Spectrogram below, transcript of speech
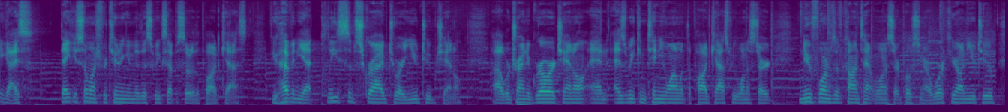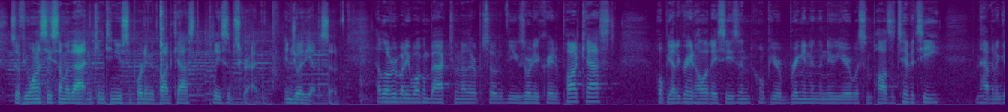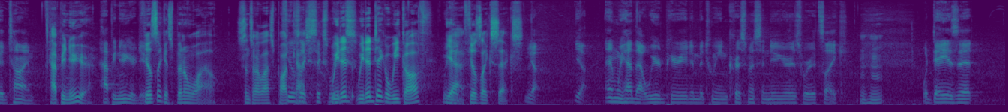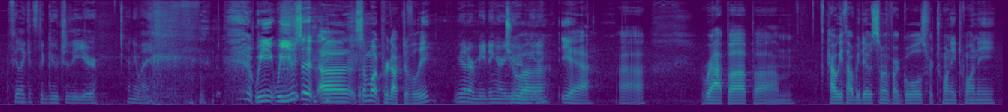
Hey guys, thank you so much for tuning into this week's episode of the podcast. If you haven't yet, please subscribe to our YouTube channel. Uh, we're trying to grow our channel, and as we continue on with the podcast, we want to start new forms of content. We want to start posting our work here on YouTube. So if you want to see some of that and continue supporting the podcast, please subscribe. Enjoy the episode. Hello, everybody. Welcome back to another episode of the Exordia Creative Podcast. Hope you had a great holiday season. Hope you're bringing in the new year with some positivity and having a good time. Happy New Year. Happy New Year, dude. Feels like it's been a while since our last podcast. Feels like six We did we did take a week off. We yeah, did. it feels like six. Yeah, yeah. And we had that weird period in between Christmas and New Year's where it's like, hmm what day is it? I feel like it's the gooch of the year. Anyway, We we used it uh, somewhat productively we had our meeting, our to year uh, meeting. yeah uh, wrap up um, how we thought we did with some of our goals for 2020.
